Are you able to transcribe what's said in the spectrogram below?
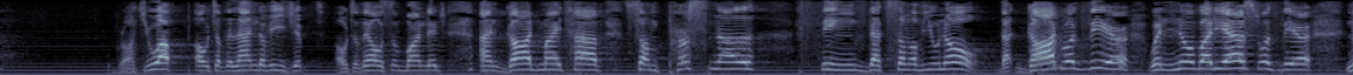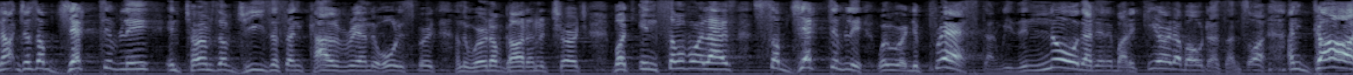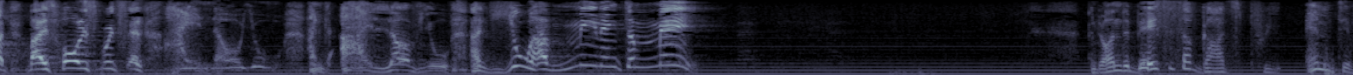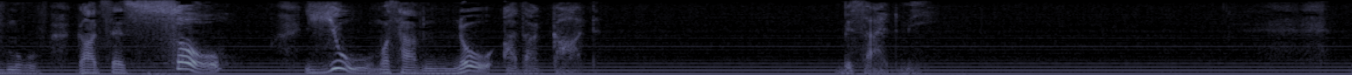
brought you up out of the land of Egypt, out of the house of bondage, and God might have some personal things that some of you know. That God was there when nobody else was there, not just objectively in terms of Jesus and Calvary and the Holy Spirit and the Word of God and the church, but in some of our lives, subjectively, when we were depressed and we didn't know that anybody cared about us and so on. And God, by His Holy Spirit, said, I know you and I love you and you have meaning to me. And on the basis of God's preemptive move, God says, So you must have no other God beside me.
